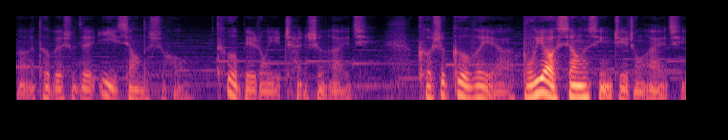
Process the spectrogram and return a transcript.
啊，特别是在异乡的时候，特别容易产生爱情。可是各位啊，不要相信这种爱情。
